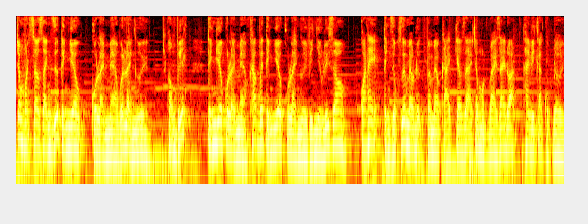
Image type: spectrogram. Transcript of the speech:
Trong phần so sánh giữa tình yêu của loài mèo với loài người, ông viết tình yêu của loài mèo khác với tình yêu của loài người vì nhiều lý do. Quan hệ tình dục giữa mèo đực và mèo cái kéo dài trong một vài giai đoạn thay vì cả cuộc đời.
